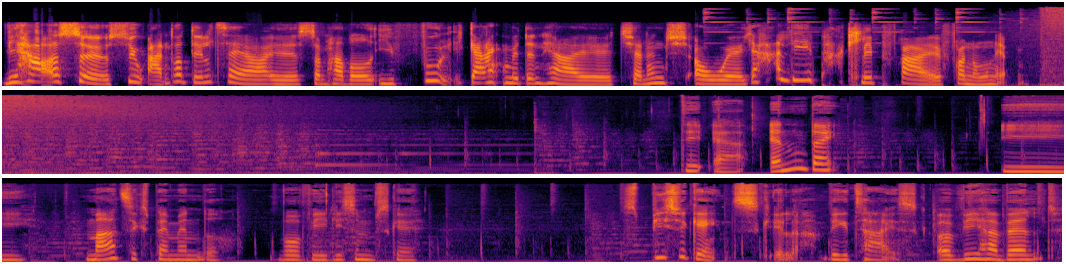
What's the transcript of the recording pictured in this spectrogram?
Vi har også øh, syv andre deltagere, øh, som har været i fuld gang med den her øh, challenge, og øh, jeg har lige et par klip fra, øh, fra nogle af dem. Det er anden dag i marts-eksperimentet, hvor vi ligesom skal spise vegansk eller vegetarisk, og vi har valgt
